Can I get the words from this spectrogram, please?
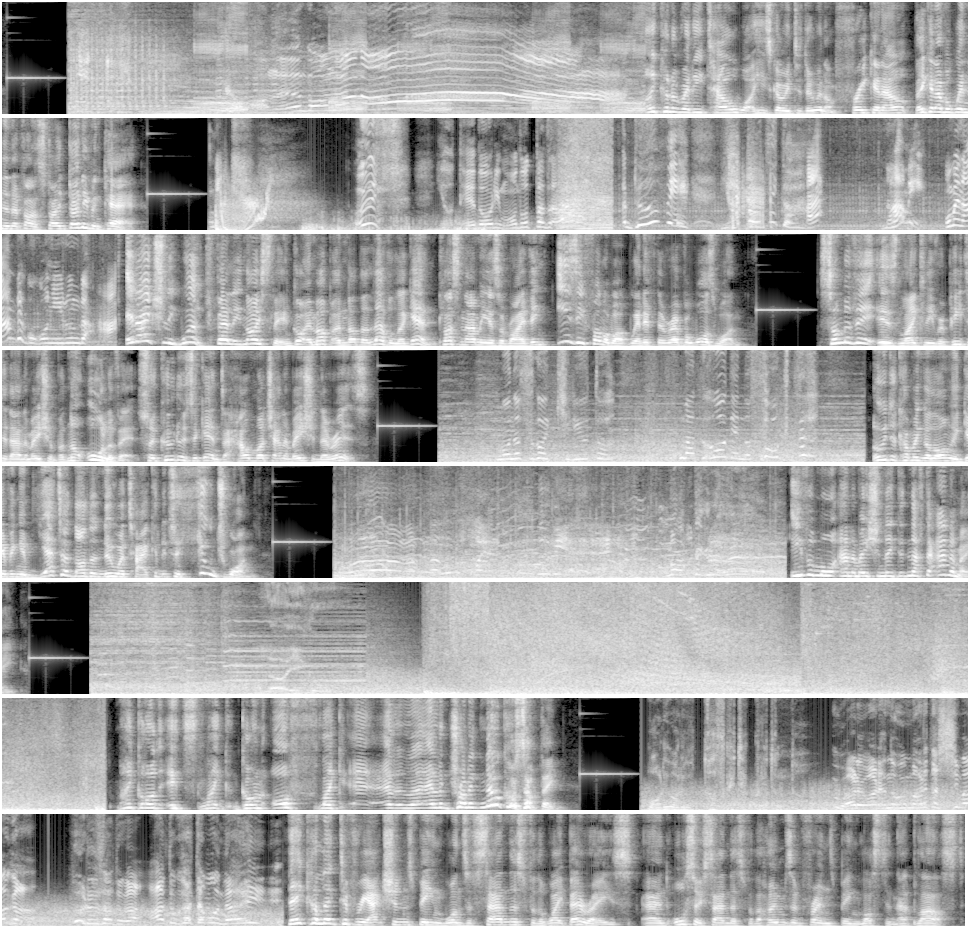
I can already tell what he's going to do and I'm freaking out. They can have a win in advance, I don't even care. よ Nami, it actually worked fairly nicely and got him up another level again, plus Nami is arriving, easy follow-up win if there ever was one. Some of it is likely repeated animation, but not all of it, so kudos again to how much animation there is. Oda coming along and giving him yet another new attack, and it's a huge one! even more animation they didn't have to animate. Raigo. My god, it's like gone off like electronic nuke or something! Their collective reactions being ones of sadness for the White Berets, and also sadness for the homes and friends being lost in that blast.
